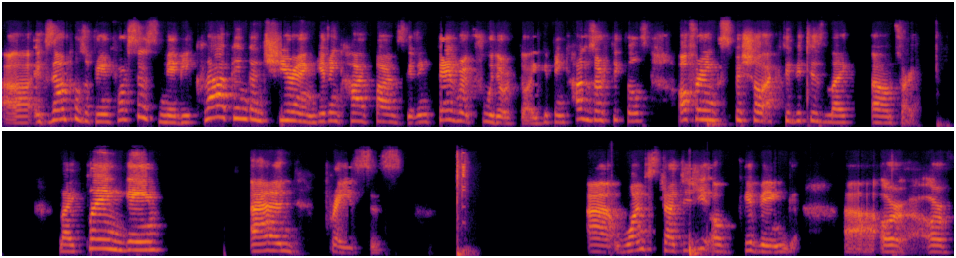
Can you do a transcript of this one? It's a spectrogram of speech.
Uh, examples of reinforcers may be clapping and cheering, giving high fives, giving favorite food or toy, giving hugs or tickles, offering special activities like, um, sorry, like playing game and praises. Uh, one strategy of giving uh, or, or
